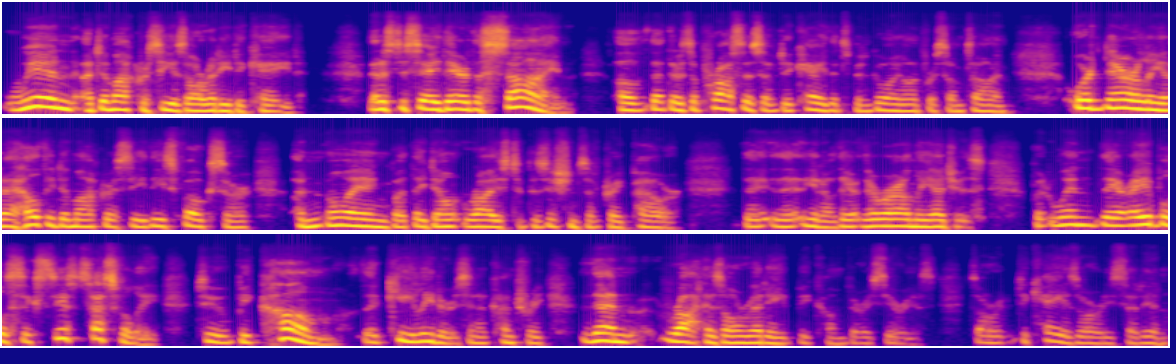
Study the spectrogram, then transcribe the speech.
when a democracy is already decayed. That is to say, they're the sign of that there's a process of decay that's been going on for some time. Ordinarily, in a healthy democracy, these folks are annoying, but they don't rise to positions of great power. They, they, you know, they're, they're around the edges. But when they're able successfully to become the key leaders in a country, then rot has already become very serious. It's already, decay has already set in.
